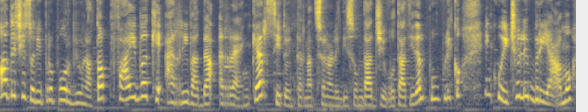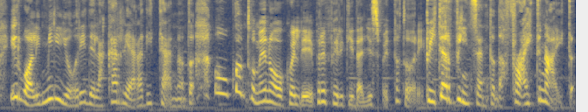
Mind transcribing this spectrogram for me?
ho deciso di proporvi una top 5 che arriva da Ranker, sito internazionale di sondaggi votati dal pubblico, in cui celebriamo i ruoli migliori della carriera di Tennant, o quantomeno quelli preferiti dagli spettatori. Peter Vincent da Fright Night.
